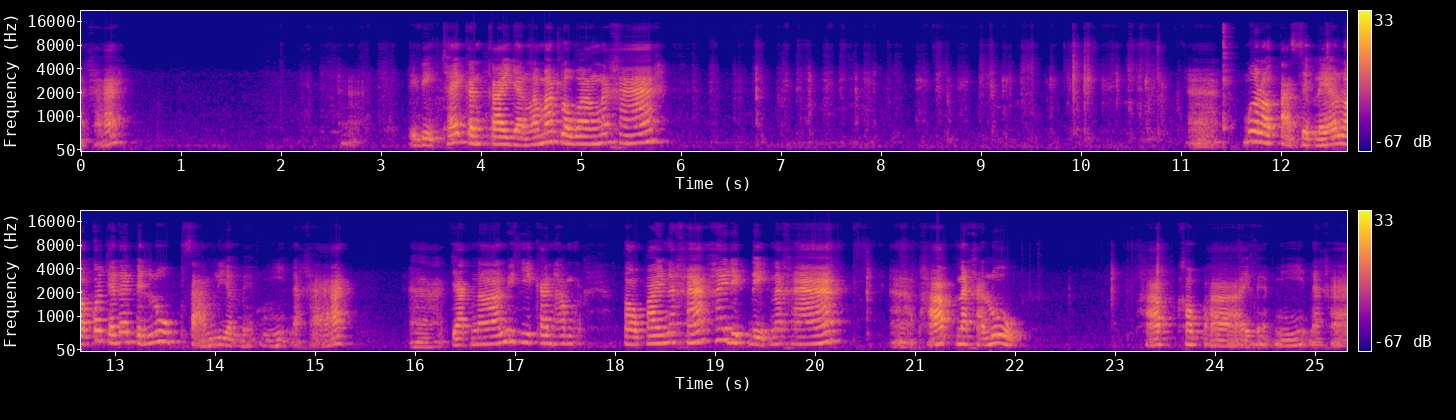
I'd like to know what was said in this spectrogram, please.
นะคะเด็กๆใช้กันไกลอย่างระมัดระวังนะคะ อ่า เมื่อเราตัดเสร็จแล้วเราก็จะได้เป็นรูปสามเหลี่ยมแบบนี้นะคะอ่าจากนั้นวิธีการทำต่อไปนะคะให้เด็กๆนะคะอ่าพับนะคะลูก พับเข้าไปแบบนี้นะคะ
